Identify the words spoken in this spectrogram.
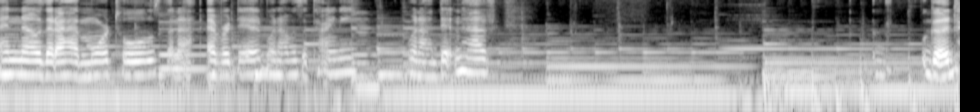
and know that I have more tools than I ever did when I was a tiny, when I didn't have good.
